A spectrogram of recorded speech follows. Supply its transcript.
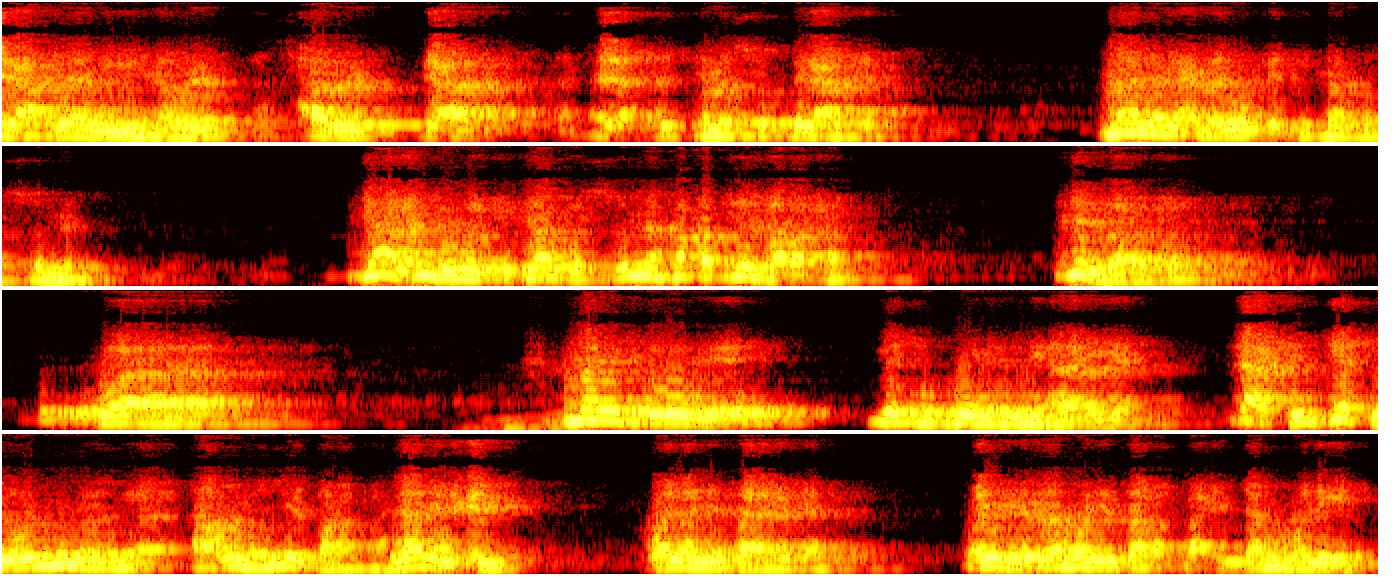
العقلانيين أو أصحاب التمسك بالعقل ما لا يعملون بالكتاب والسنة؟ قال عندهم الكتاب والسنة فقط للبركة للبركة. وما يقدرون يتركونه نهائيا لكن يتلون يقرؤونه للبركة لا للعلم ولا للفائدة وإنما هو للبركة عندهم ولي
